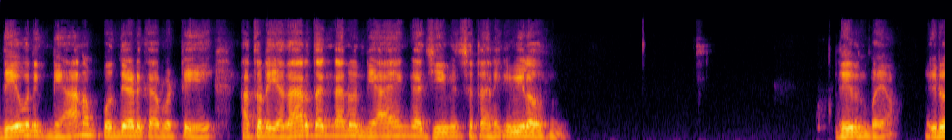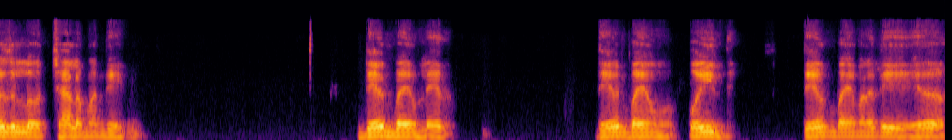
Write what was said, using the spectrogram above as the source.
దేవుని జ్ఞానం పొందాడు కాబట్టి అతడు యథార్థంగాను న్యాయంగా జీవించటానికి వీలవుతుంది. దేవుని భయం. ఈ రోజుల్లో చాలా మంది దేవుని భయం లేదు. దేవుని భయం పోయింది. దేవుని భయం అనేది ఏదో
